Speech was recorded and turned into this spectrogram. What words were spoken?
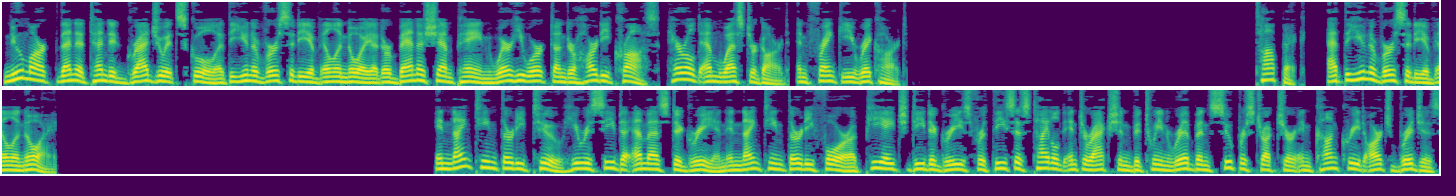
Newmark then attended graduate school at the University of Illinois at Urbana-Champaign where he worked under Hardy Cross, Harold M. Westergaard, and Frank E. Richart. At the University of Illinois In 1932 he received a MS degree and in 1934 a PhD degrees for thesis titled Interaction between Rib and Superstructure in Concrete Arch Bridges,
